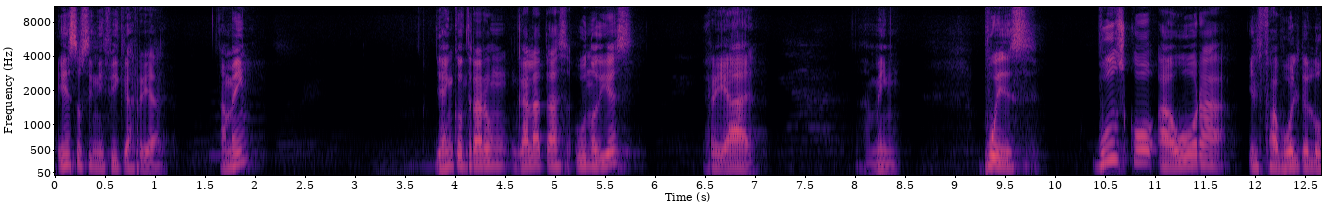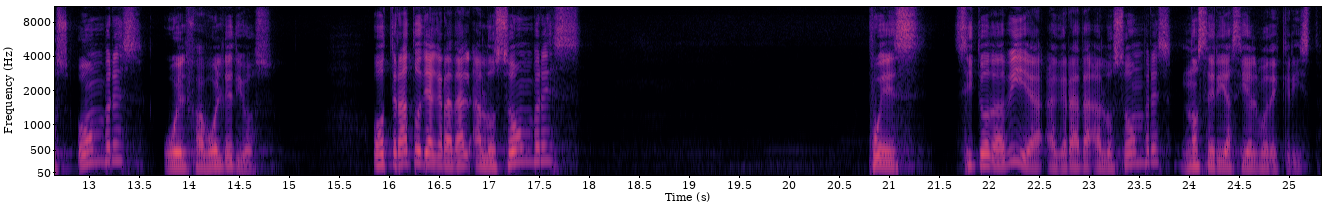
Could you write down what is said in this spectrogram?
Eso significa real. Amén. ¿Ya encontraron Gálatas 1.10? Real. Amén. Pues, ¿busco ahora el favor de los hombres o el favor de Dios? ¿O trato de agradar a los hombres? Pues, si todavía agrada a los hombres, no sería siervo de Cristo.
